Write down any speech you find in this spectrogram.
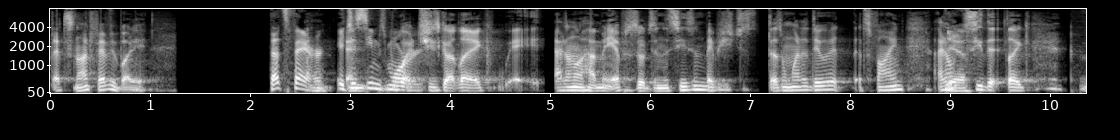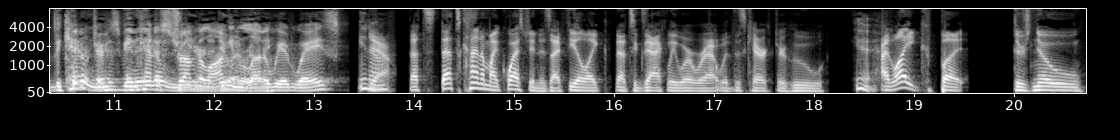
that's not for everybody. That's fair. And- it just seems more. what, she's got like I don't know how many episodes in the season. Maybe she just doesn't want to do it. That's fine. I don't Yeah. see that. Like the character has been kind of don't strung need her to along do in it, a lot of weird ways. You know. Yeah, that's that's kind of my question. Is I feel like that's exactly where we're at with this character who Yeah. I like, but there's no,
